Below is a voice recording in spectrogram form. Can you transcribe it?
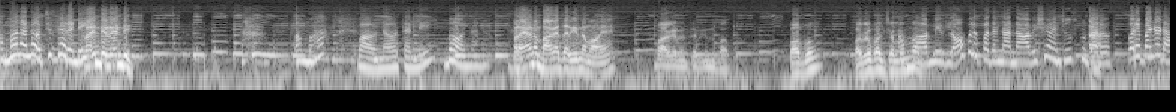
అమ్మా నాన్న వచ్చేసారండి. రండి రండి. అమ్మా. బాగున్నావా తల్లి? బాగున్నాను. ప్రయాణం బాగా జరిగిందా మావయ్య? బాగానే జరిగింది బాబు. బాబు పది రూపాయలు చెల్లమ్మా మీరు లోపలికి పదండి ఆ విషయం ఆయన చూసుకుంటారు. ఒరే బండడా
